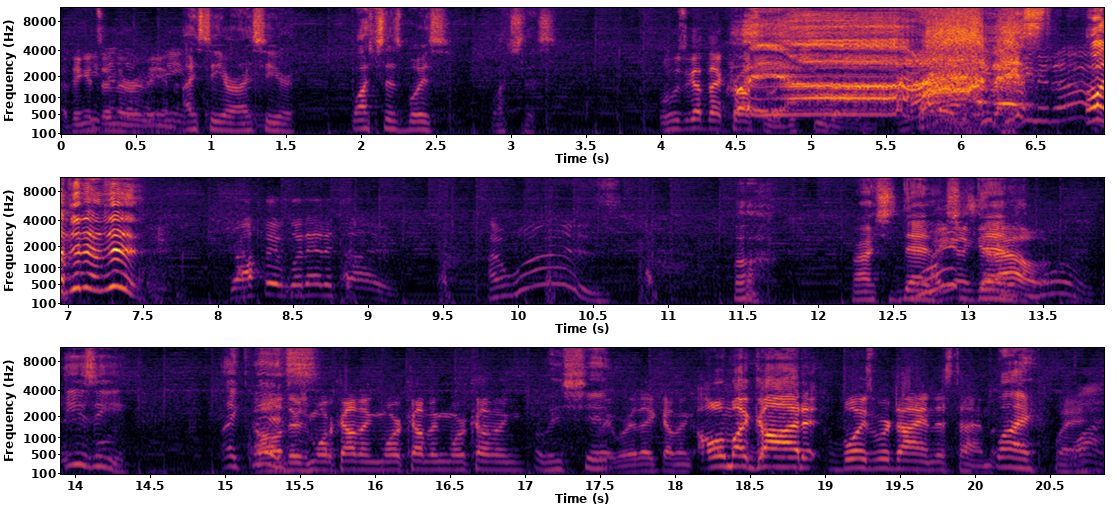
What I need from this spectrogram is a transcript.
I think it's in the ravine. ravine. I see her. I see her. Watch this, boys. Watch this. Who's got that crossbow? Just shoot Clean it up. Oh, I did it! I did it! Drop it one at a time. I was. Oh. All right, she's dead. She's dead. out. Easy. Like oh, this. Oh, there's more coming. More coming. More coming. Holy shit. Wait, where are they coming? Oh my god, boys, we're dying this time. Why? Wait. One.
